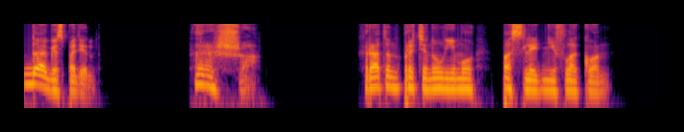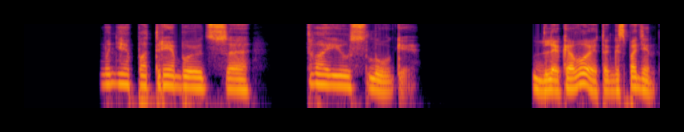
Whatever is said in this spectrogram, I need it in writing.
«Да, господин». «Хорошо». Хратен протянул ему последний флакон. «Мне потребуются твои услуги». «Для кого это, господин?»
